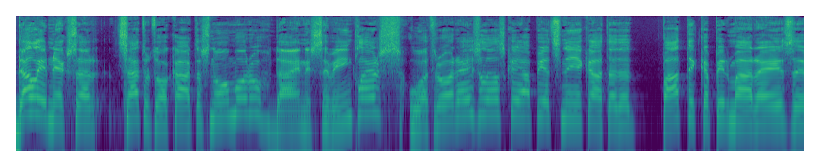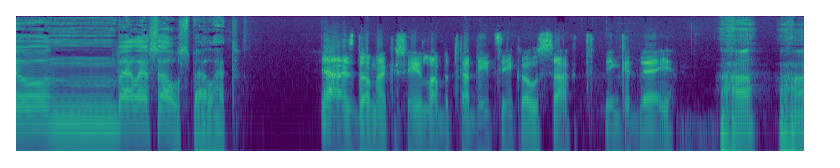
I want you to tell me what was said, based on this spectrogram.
Dalībnieks ar 4. kārtas numuru Dainis Vinklers, otro reizi lieliskajā pieciniekā, tad patika pirmā reize un vēlējās vēl spēlēt. Jā, es domāju, ka šī ir laba tradīcija, ko uzsākt ikgadēji. Aha, aha.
